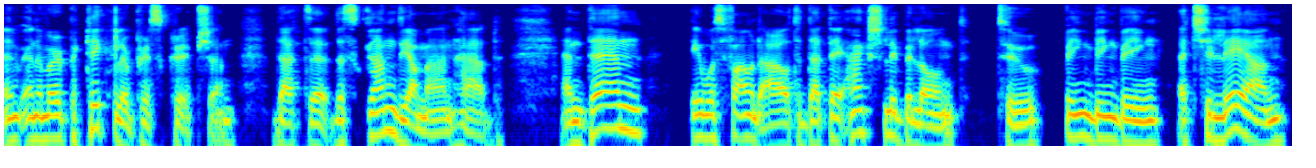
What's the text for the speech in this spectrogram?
and, and, a very particular prescription that uh, the Skandia man had. And then it was found out that they actually belonged to Bing Bing Bing, a Chilean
